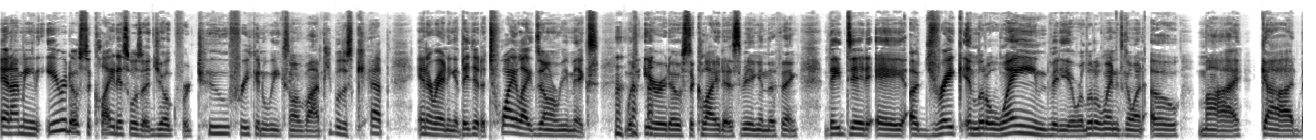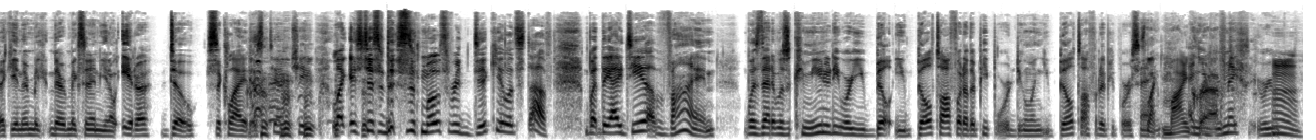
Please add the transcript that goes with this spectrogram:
And I mean, iridocyclitis was a joke for two freaking weeks on Vine. People just kept iterating it. They did a Twilight Zone remix with iridocyclitis being in the thing. They did a, a Drake and Lil Wayne video where Lil Wayne is going, "Oh my God, Becky," and they're they're mixing in, you know, iridocyclitis. Don't you? like it's just this is the most ridiculous stuff. But the idea of Vine was that it was a community where you built you built off what other people were doing. You built off what other people were saying. like and you Minecraft. remix- re- hmm.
